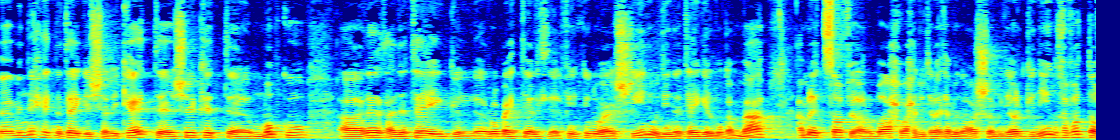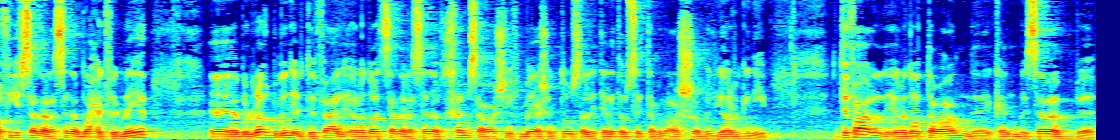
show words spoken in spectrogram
من ناحية نتائج الشركات شركة موبكو اعلنت عن نتائج الربع الثالث ل 2022 ودي النتائج المجمعة. عملت صافي أرباح 1.3 من 10 مليار جنيه انخفاض طفيف سنة على سنة ب 1% آه، بالرغم من ارتفاع الإيرادات سنة على سنة ب 25% عشان توصل ل 3.6 من 10 مليار جنيه. ارتفاع الإيرادات طبعا كان بسبب آه،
